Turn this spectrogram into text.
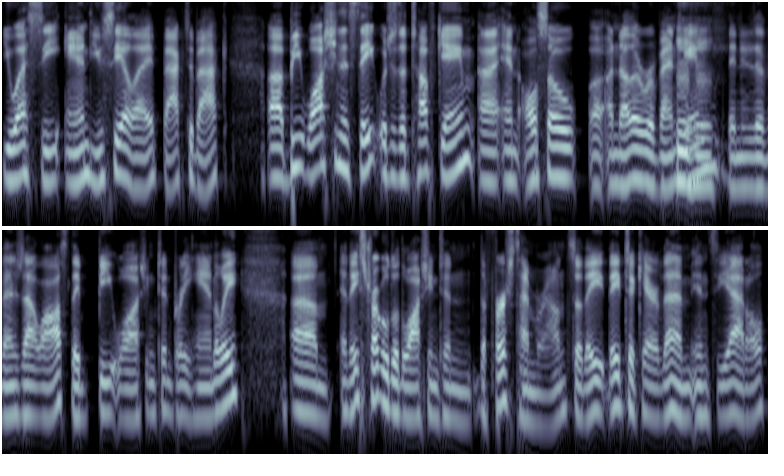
USC and UCLA back to back. Uh, beat Washington State, which is a tough game, uh, and also uh, another revenge game. They needed to avenge that loss. They beat Washington pretty handily, um, and they struggled with Washington the first time around, so they they took care of them in Seattle.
